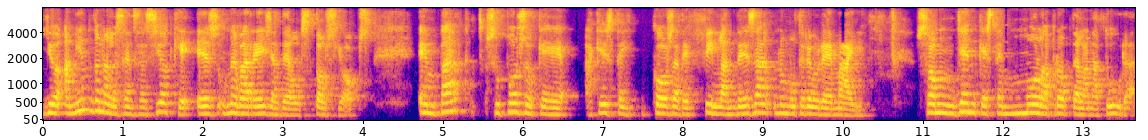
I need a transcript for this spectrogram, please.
Jo, a mi em dóna la sensació que és una barreja dels dos llocs. En part, suposo que aquesta cosa de finlandesa no m'ho treuré mai. Som gent que estem molt a prop de la natura.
